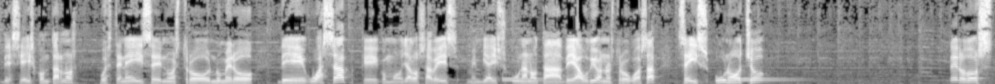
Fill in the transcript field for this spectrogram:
deseéis contarnos, pues tenéis eh, nuestro número de WhatsApp, que como ya lo sabéis, me enviáis una nota de audio a nuestro WhatsApp 618 02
